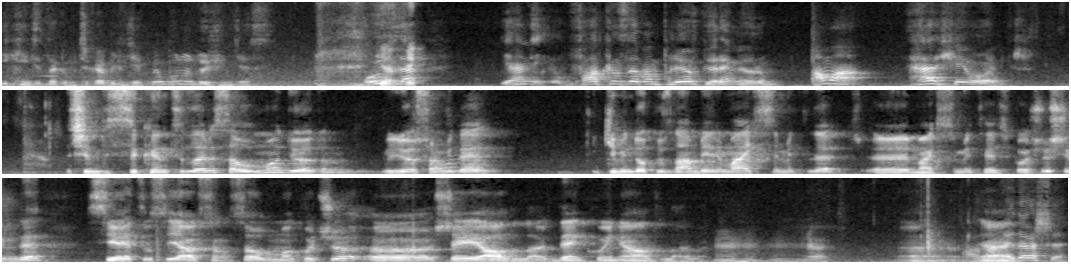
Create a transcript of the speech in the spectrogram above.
ikinci takım çıkabilecek mi? Bunu düşüneceğiz. O yüzden yani Falcons'da ben playoff göremiyorum ama her şey olabilir. Şimdi sıkıntıları savunma diyordum. Biliyorsun bir de 2009'dan beri Mike Smith'le e, Mike Smith head coach'u. Şimdi Seattle Seahawks'ın savunma koçu e, şeyi aldılar. Dan Quinn'i aldılar bak. Hı hı, evet. E, Adam yani, ederse.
